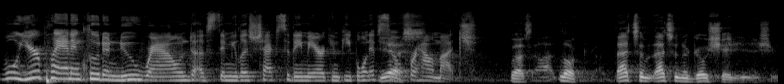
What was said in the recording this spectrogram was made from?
Will your plan include a new round of stimulus checks to the American people, and if so, for how much? Well, look, that's a that's a negotiating issue,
